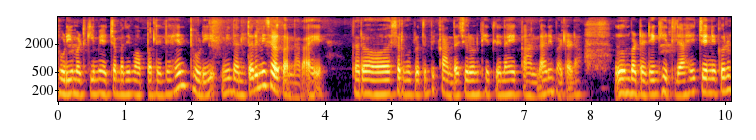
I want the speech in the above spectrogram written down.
थोडी मटकी मी ह्याच्यामध्ये वापरलेली आहे आणि थोडी मी नंतर मिसळ करणार आहे. तर सर्वप्रथम मी कांदा चिरून घेतलेला आहे. कांदा आणि बटाटा. दोन बटाटे घेतले आहेत. जेणेकरून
